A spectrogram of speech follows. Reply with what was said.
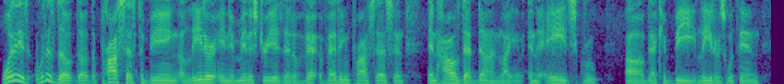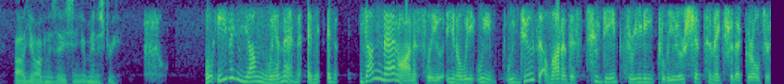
What is what is the, the, the process to being a leader in your ministry? Is that a vet, vetting process, and and how is that done? Like in, in the age group uh, that can be leaders within uh, your organization, your ministry. Well, even young women, and, and young men, honestly, you know, we, we, we do a lot of this two deep, three deep leadership to make sure that girls are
